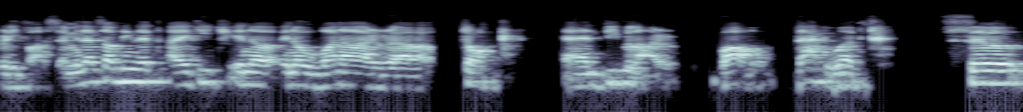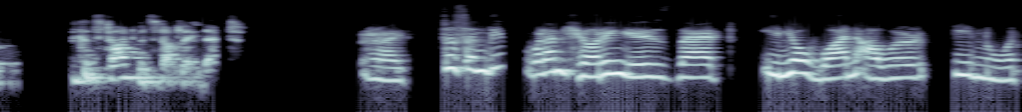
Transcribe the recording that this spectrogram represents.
pretty fast. I mean, that's something that I teach in a in a one hour uh, talk and people are, wow, that worked. So we could start with stuff like that. Right. So, Sandeep, what I'm hearing is that in your one hour keynote,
